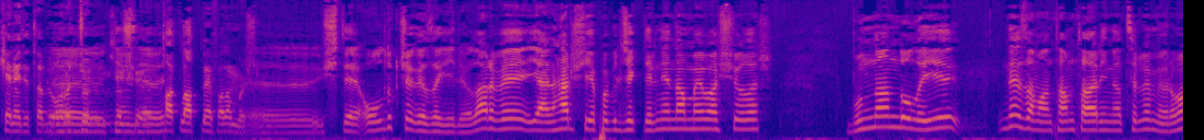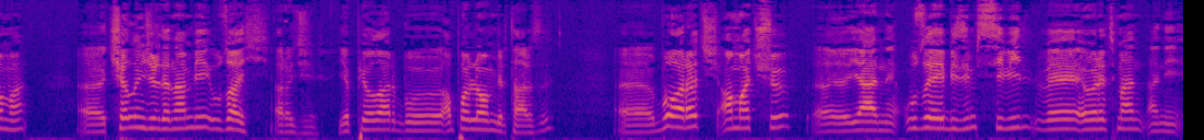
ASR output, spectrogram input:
Kennedy tabii ee, orada çok Kennedy, evet. takla atmaya falan başlıyor. Ee, işte oldukça gaza geliyorlar ve yani her şey yapabileceklerine inanmaya başlıyorlar. Bundan dolayı ne zaman tam tarihini hatırlamıyorum ama e, Challenger denen bir uzay aracı yapıyorlar. Bu Apollo 11 tarzı. E, bu araç amaç şu e, yani uzaya bizim sivil ve öğretmen hani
